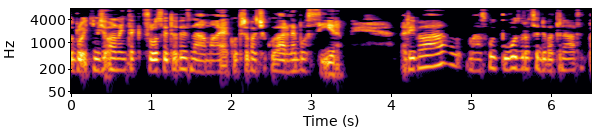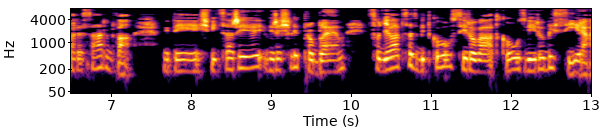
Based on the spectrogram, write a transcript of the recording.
to bylo i tím, že ona není tak celosvětově známá, jako třeba čokoláda nebo sír. Riva má svůj původ v roce 1952, kdy Švýcaři vyřešili problém, co dělat se zbytkovou syrovátkou z výroby síra.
